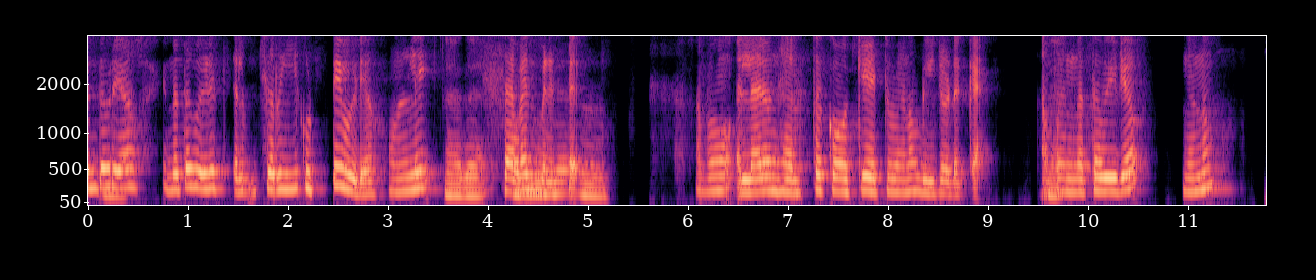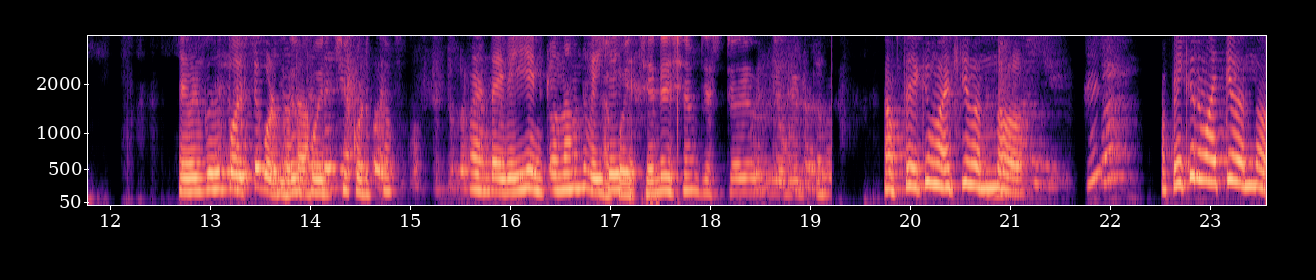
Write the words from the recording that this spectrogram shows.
എന്താ പറയാ? ഇന്നത്തെ വീഡിയോ ചെറിയ കുട്ടി വീഡിയോ. ഓൺലി സെവൻ മിനിറ്റ് അപ്പൊ അപ്പോൾ എല്ലാവരും ഹെൽത്ത് ഒക്കെ ഓക്കെ ആയിട്ട് വേണം വീഡിയോ എടുക്കാൻ. അപ്പോൾ ഇന്നത്തെ വീഡിയോ നിന്നും ഇവർക്ക് ഇത് പൊരിച്ച് കൊടുക്കും കേട്ടോ പൊരിച്ച് കൊടുത്തു വേണ്ട വെയ്യ എനിക്ക് ഒന്നാമത് വെയ്യ പൊരിച്ചതിന്റെ ശേഷം ജസ്റ്റ് ഒരു അപ്പേക്ക് മാറ്റി വന്നോ? അപ്പേക്ക് ഇത് മാറ്റി വന്നോ?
